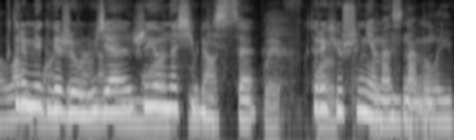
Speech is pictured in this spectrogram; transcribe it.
w którym, jak wierzył ludzie, żyją nasi bliscy, których już nie ma z nami.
